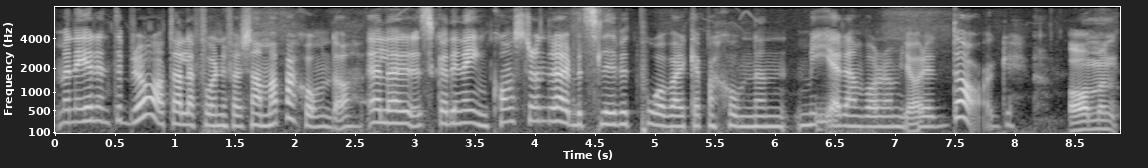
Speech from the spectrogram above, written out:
Men är det inte bra att alla får ungefär samma pension då? Eller ska dina inkomster under arbetslivet påverka pensionen mer än vad de gör idag? Ja, men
